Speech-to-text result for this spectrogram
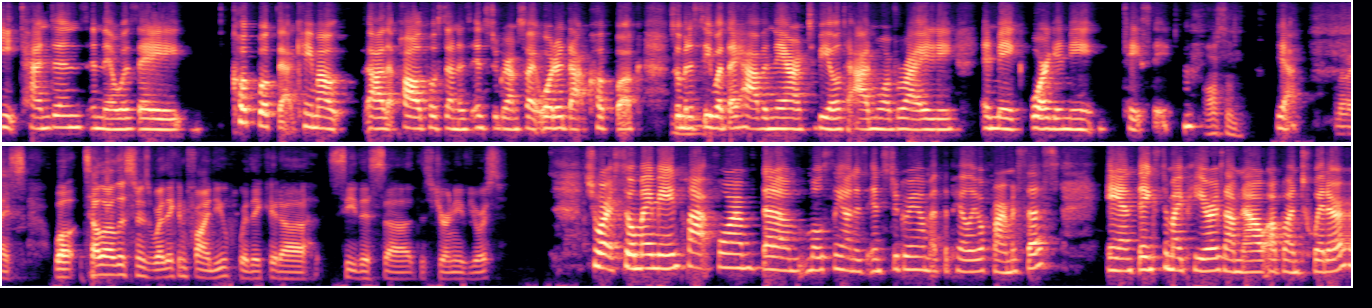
eat tendons, and there was a cookbook that came out uh, that Paul posted on his Instagram. So I ordered that cookbook. So I'm going to see what they have in there to be able to add more variety and make organ meat tasty. Awesome. Yeah. Nice. Well, tell our listeners where they can find you, where they could uh, see this uh, this journey of yours. Sure. So my main platform that I'm mostly on is Instagram at the Paleo Pharmacist. And thanks to my peers, I'm now up on Twitter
